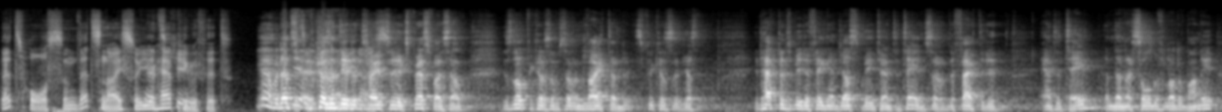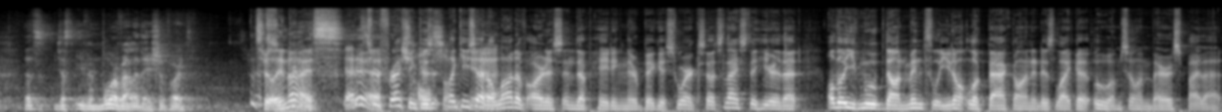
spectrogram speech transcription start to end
That's awesome. That's nice. So you're That's happy cute. with it. Yeah, but that's Yeah, because I didn't try to express myself. It's not because I'm so enlightened. It's because it just it happened to be the thing I just made to entertain. So the fact that it entertained and then I sold it for a lot of money, that's just even more validation for it. It's really super nice. That is Yeah. refreshing because, wholesome, like you said, yeah. a lot of artists end up hating their biggest work. So it's nice to hear that, although you've moved on mentally, you don't look back on it as like, a, "Ooh, I'm so embarrassed by that."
